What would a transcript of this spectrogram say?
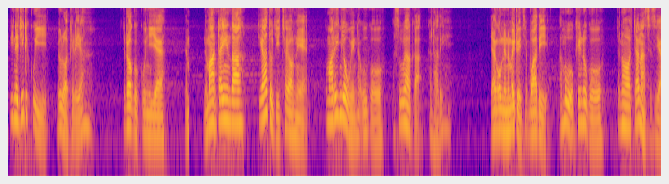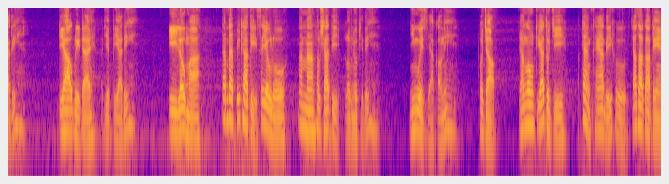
ပြည်နယ်ကြီးတစ်ခု၏မြို့တော်ဖြစ်လျက်ကျွန်တော်ကိုကိုညီရန်နမတိုင်းရင်သားတရားသူကြီး6ယောက်နှင့်ကမာရီမြို့ဝင်2ဦးကိုအစိုးရကခန့်ထားသည် ရန်ကုန်နယ်နိမိတ်တွင်ဖြစ်ပွားသည့်အမှုအခင်းတို့ကိုကျွန်တော်ကြားနာစစ်ဆေးရသည်တရားဥပဒေတိုင်းအပြစ်ပေးရသည်ဤလုံမှာတံပတ်ပေးထားသည့်စက်ရုပ်လိုမှန်မှန်လှုပ်ရှားသည့်အလုံးမျိုးဖြစ်သည်ညင်းငွေစရာကောင်းသည်ထို့ကြောင့်ရန်ကုန်တရားသူကြီးအခန့်ခံရသည်ဟုကြားစာကပင်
